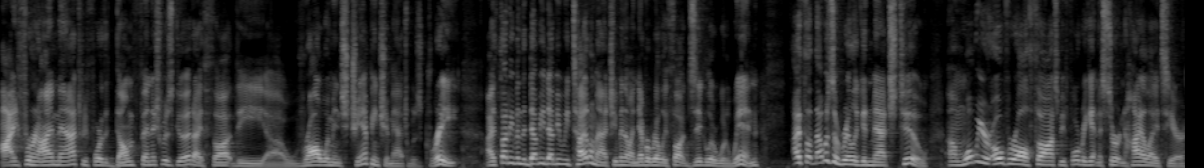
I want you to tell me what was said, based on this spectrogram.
eye for an eye match before the dumb finish was good. I thought the uh, Raw Women's Championship match was great. I thought even the WWE title match, even though I never really thought Ziggler would win, I thought that was a really good match too. Um, what were your overall thoughts before we get into certain highlights here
